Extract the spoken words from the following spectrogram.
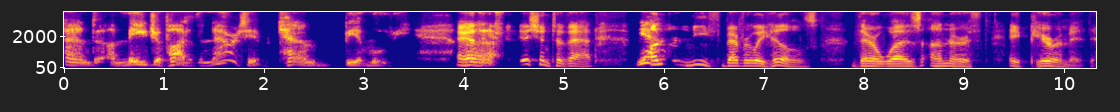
and a major part of the narrative can be a movie. And uh, in addition to that, Yeah. underneath Beverly Hills, there was unearthed a pyramid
